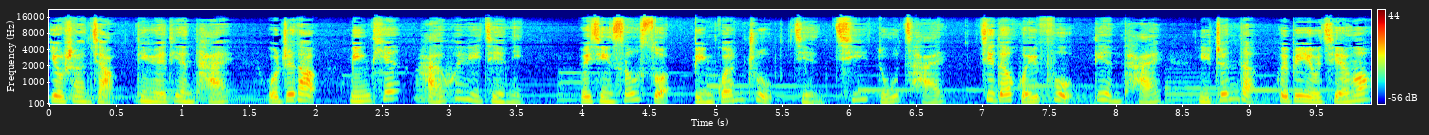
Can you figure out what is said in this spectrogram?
右上角订阅电台，我知道明天还会遇见你。微信搜索并关注“减七独裁，记得回复“电台”，你真的会变有钱哦。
